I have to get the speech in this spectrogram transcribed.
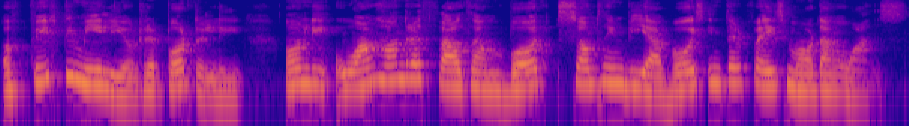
Of 50 million reportedly, only 100,000 bought something via voice interface more than once.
